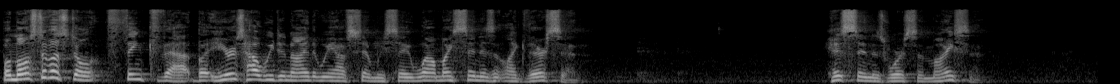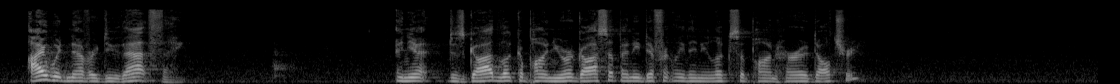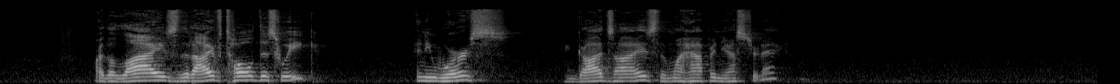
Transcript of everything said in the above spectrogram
But most of us don't think that. But here's how we deny that we have sin we say, well, my sin isn't like their sin. His sin is worse than my sin. I would never do that thing. And yet, does God look upon your gossip any differently than he looks upon her adultery? Are the lies that I've told this week any worse in God's eyes than what happened yesterday?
